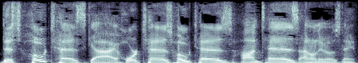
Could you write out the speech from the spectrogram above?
this Hotez guy, Hortez, Hotez, Hontez, I don't even know his name.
